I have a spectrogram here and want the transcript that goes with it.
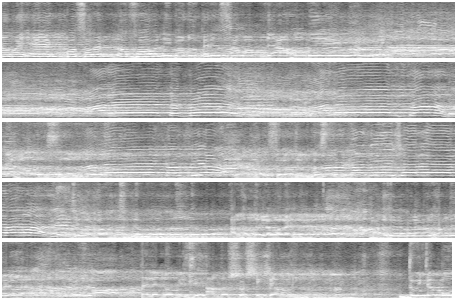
নামায় এক বছরের নফল ইবাদতের সওয়াব দেয়া হবে আরে তাকবীর আরে রিসালাত ইয়া রাসূলুল্লাহ আরে তাওসিয়া আলহামদুলিল্লাহ বলেন। আরও জোরে বলেন আলহামদুলিল্লাহ। তাহলে নবীজি আদর্শ শিখলাম নি। দুইটা বউ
